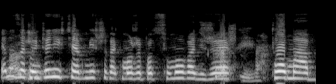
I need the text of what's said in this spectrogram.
Ja na zakończenie chciałabym jeszcze tak może podsumować, że to ma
